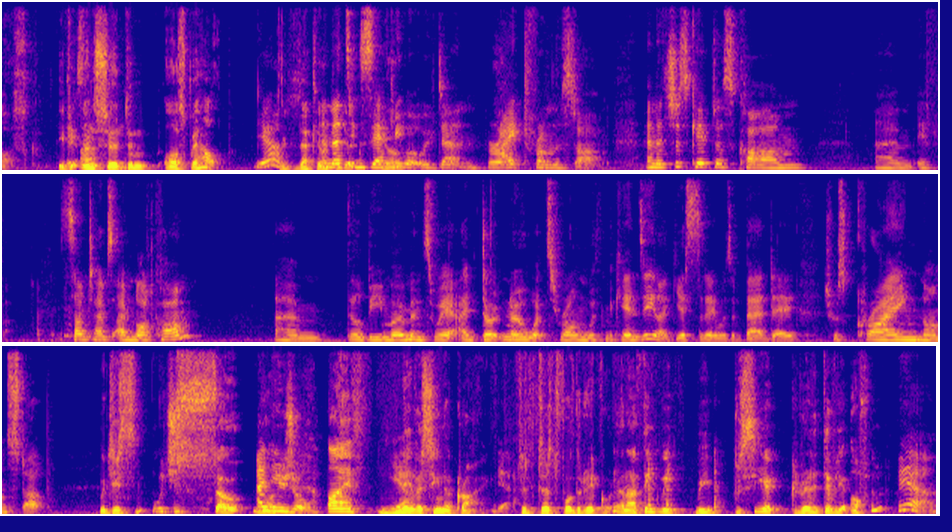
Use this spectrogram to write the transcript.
ask. If you're uncertain, ask for help. Yeah. Exactly and that's exactly Yeah. what we've done right from the start. And it's just kept us calm. Um, if sometimes I'm not calm, um, there'll be moments where I don't know what's wrong with Mackenzie. Like yesterday was a bad day. She was crying nonstop, Which is which is so not- unusual. I've Yeah. never seen her crying. Yeah. Just, just for the record. And I think we, we see her relatively often. Yeah.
